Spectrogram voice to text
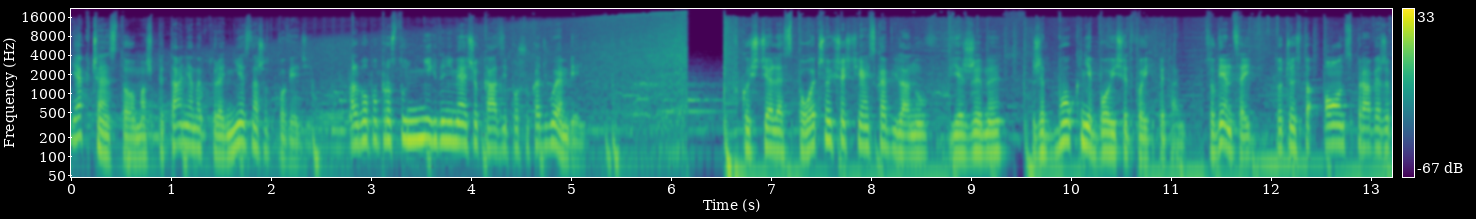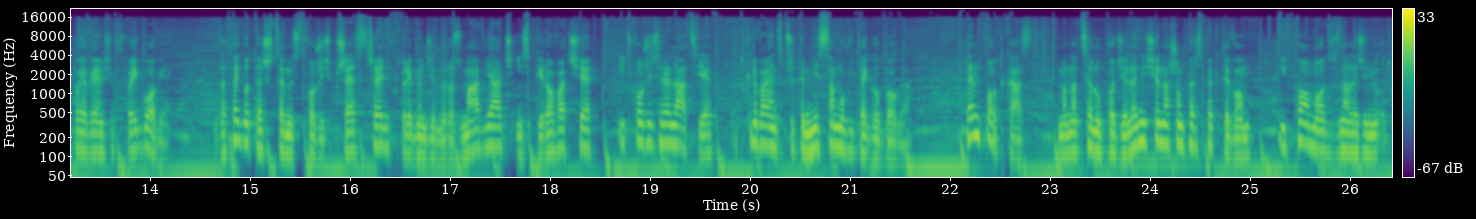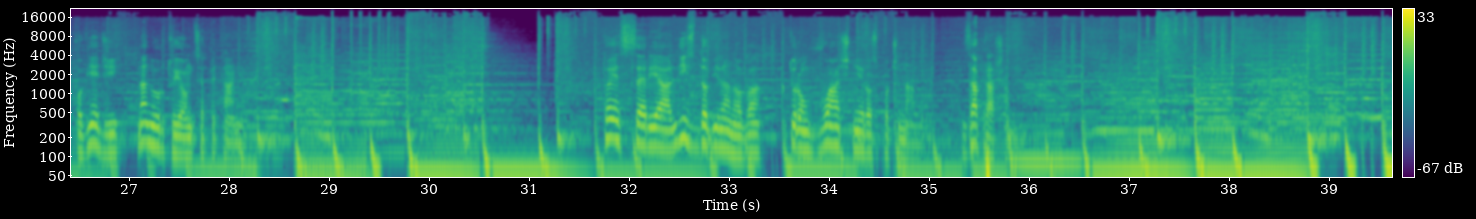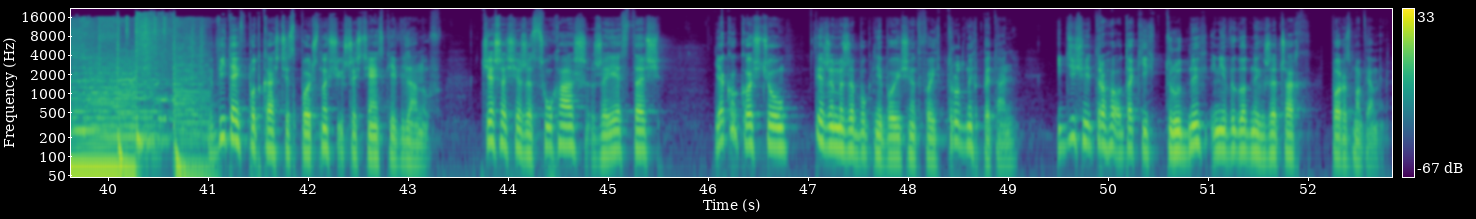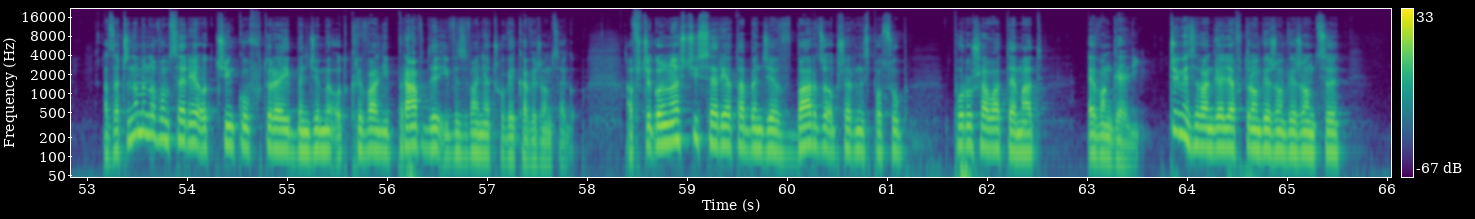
Jak często masz pytania, na które nie znasz odpowiedzi, albo po prostu nigdy nie miałeś okazji poszukać głębiej? W kościele Społeczność Chrześcijańska Wilanów wierzymy, że Bóg nie boi się Twoich pytań. Co więcej, to często On sprawia, że pojawiają się w Twojej głowie. Dlatego też chcemy stworzyć przestrzeń, w której będziemy rozmawiać, inspirować się i tworzyć relacje, odkrywając przy tym niesamowitego Boga. Ten podcast ma na celu podzielenie się naszą perspektywą i pomoc w znalezieniu odpowiedzi na nurtujące pytania. To jest seria List do Wilanowa, którą właśnie rozpoczynamy. Zapraszam. Witaj w podcaście Społeczności Chrześcijańskiej Wilanów. Cieszę się, że słuchasz, że jesteś. Jako Kościół wierzymy, że Bóg nie boi się Twoich trudnych pytań. I dzisiaj trochę o takich trudnych i niewygodnych rzeczach porozmawiamy. A zaczynamy nową serię odcinków, w której będziemy odkrywali prawdy i wyzwania człowieka wierzącego. A w szczególności seria ta będzie w bardzo obszerny sposób poruszała temat Ewangelii. Czym jest Ewangelia, w którą wierzą wierzący?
